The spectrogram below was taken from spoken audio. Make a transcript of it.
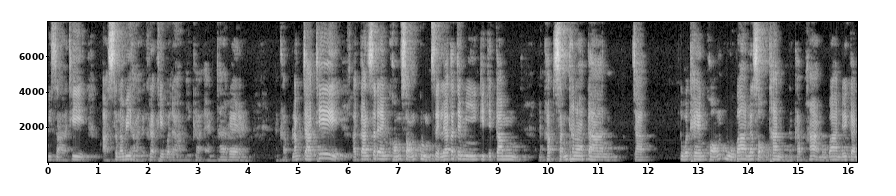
มิสาที่อาสนวิหารพระเทวดามีคาแอนท่าแร่ นะครับหลังจากที่อาการแสดงของสองกลุ่มเสร็จแล้วก็จะมีกิจกรรมนะครับสันทนาการจากตัวแทนของหมู่บ้านละสองท่านนะครับห้าหมู่บ้านด้วยกัน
